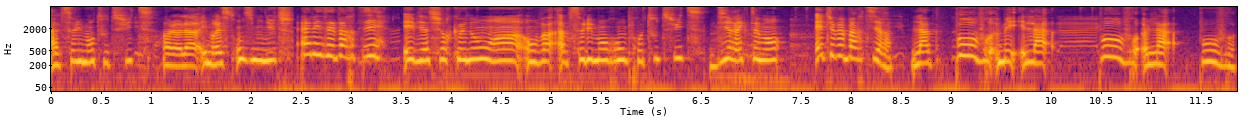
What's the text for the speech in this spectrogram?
absolument tout de suite. Oh là là, il me reste 11 minutes. Allez, c'est parti Et bien sûr que non, hein, on va absolument rompre tout de suite, directement. Et tu peux partir. La pauvre, mais la pauvre, la pauvre.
